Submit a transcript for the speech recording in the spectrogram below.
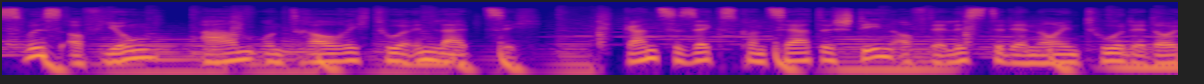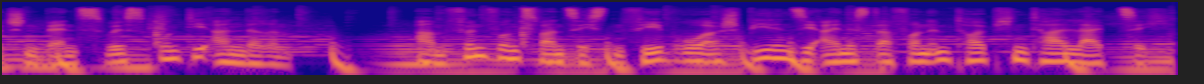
Swiss auf Jung, Arm und Traurig Tour in Leipzig. Ganze sechs Konzerte stehen auf der Liste der neuen Tour der deutschen Band Swiss und die anderen. Am 25. Februar spielen sie eines davon im Täubchental Leipzig.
